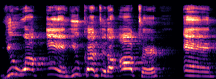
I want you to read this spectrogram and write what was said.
You walk in, you come to the altar and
